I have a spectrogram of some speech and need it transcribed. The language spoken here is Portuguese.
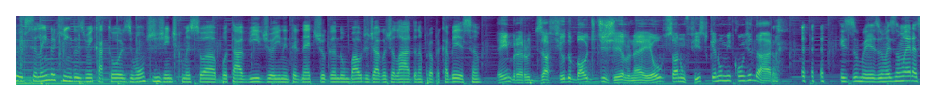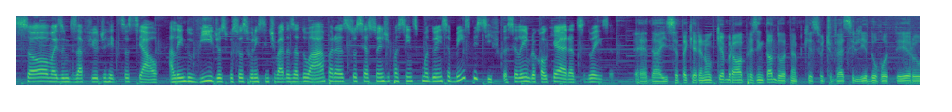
Arthur, você lembra que em 2014 um monte de gente começou a botar vídeo aí na internet jogando um balde de água gelada na própria cabeça? Lembra, era o desafio do balde de gelo, né? Eu só não fiz porque não me convidaram. Isso mesmo, mas não era só mais um desafio de rede social. Além do vídeo, as pessoas foram incentivadas a doar para associações de pacientes com uma doença bem específica. Você lembra qual que era essa doença? É, daí você tá querendo quebrar o apresentador, né? Porque se eu tivesse lido o roteiro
